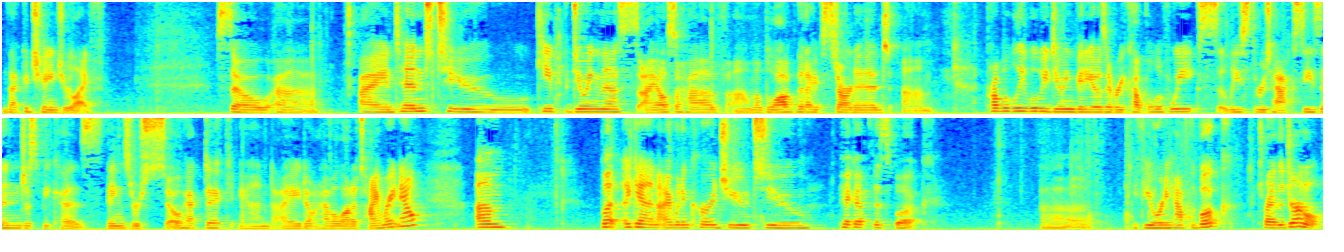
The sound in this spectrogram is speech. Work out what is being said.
that could change your life. So, uh, I intend to keep doing this. I also have um, a blog that I've started. Um, probably will be doing videos every couple of weeks, at least through tax season, just because things are so hectic and I don't have a lot of time right now. Um, but again, I would encourage you to pick up this book. Uh, if you already have the book, try the journal.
